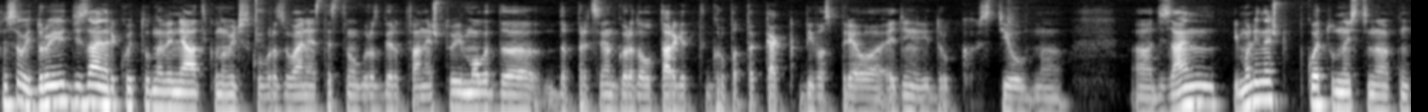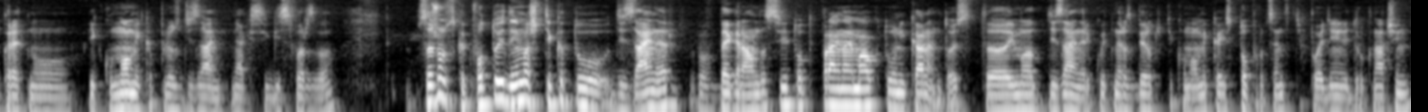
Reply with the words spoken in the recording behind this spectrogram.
смисъл и други дизайнери, които нали, нямат економическо образование, естествено го разбират това нещо и могат да, да преценят горе-долу таргет групата как би възприела един или друг стил на а, дизайн. Има ли нещо, което наистина конкретно економика плюс дизайн някакси ги свързва? Всъщност, каквото и да имаш ти като дизайнер в бекграунда си, то те прави най-малкото уникален. Тоест, има дизайнери, които не разбират от економика и 100% ти по един или друг начин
